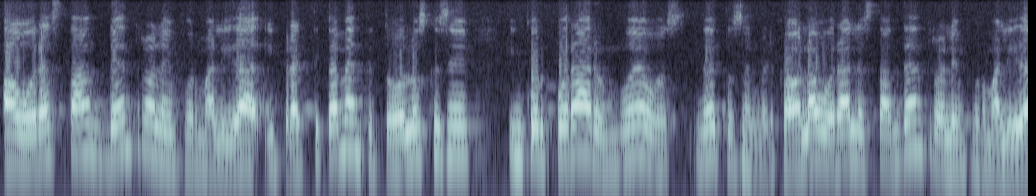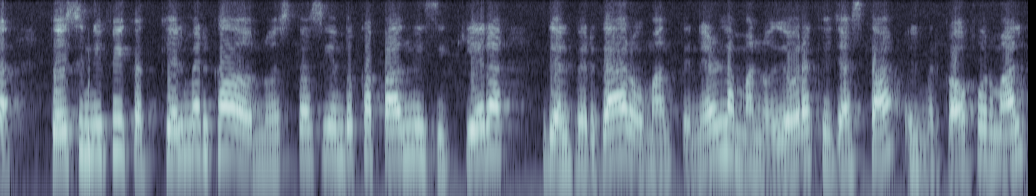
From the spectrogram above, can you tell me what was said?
ahora están dentro de la informalidad y prácticamente todos los que se incorporaron nuevos netos al mercado laboral están dentro de la informalidad. Entonces significa que el mercado no está siendo capaz ni siquiera de albergar o mantener la mano de obra que ya está, el mercado formal,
